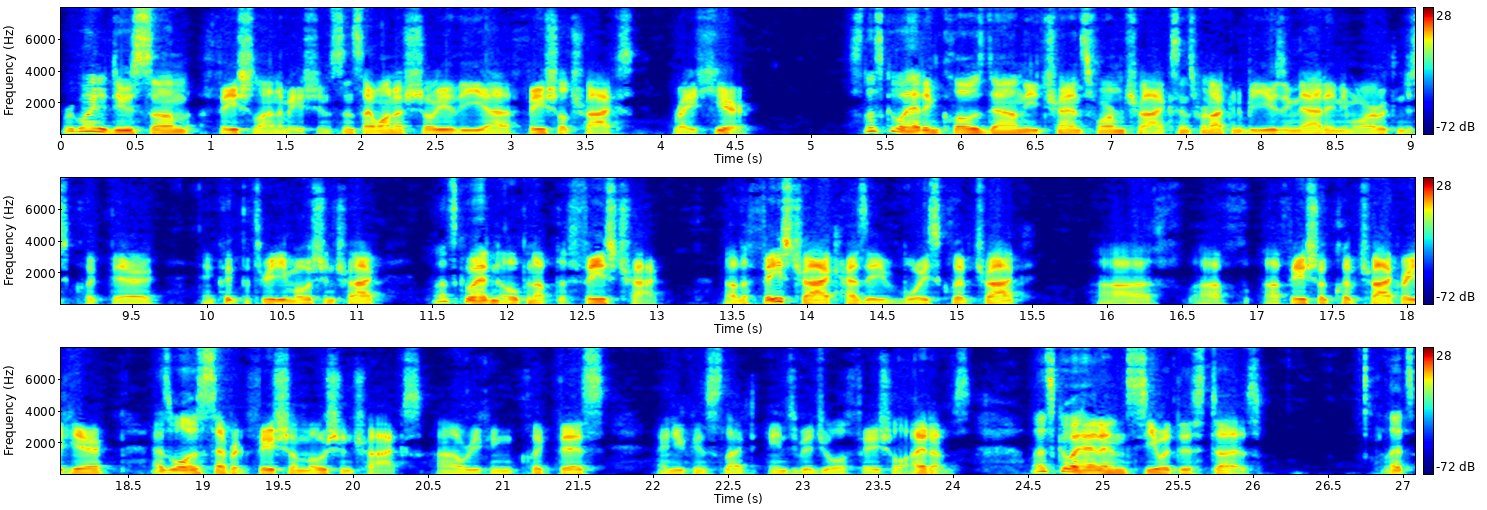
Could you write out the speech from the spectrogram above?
We're going to do some facial animation since I want to show you the uh, facial tracks right here. So let's go ahead and close down the transform track since we're not going to be using that anymore. We can just click there and click the 3D motion track. Let's go ahead and open up the face track. Now the face track has a voice clip track, uh, a, a, facial clip track right here, as well as separate facial motion tracks uh, where you can click this and you can select individual facial items. Let's go ahead and see what this does. Let's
